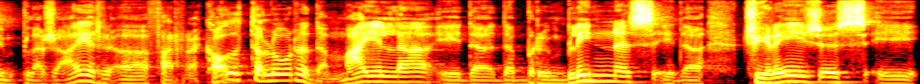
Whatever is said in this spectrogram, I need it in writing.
un piacere uh, far raccolta loro da maila e da, da brumblines e da cireges e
